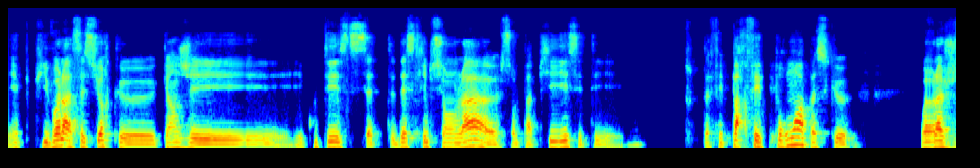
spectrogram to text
et puis voilà, c'est sûr que quand j'ai écouté cette description-là euh, sur le papier, c'était tout à fait parfait pour moi parce que voilà, je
